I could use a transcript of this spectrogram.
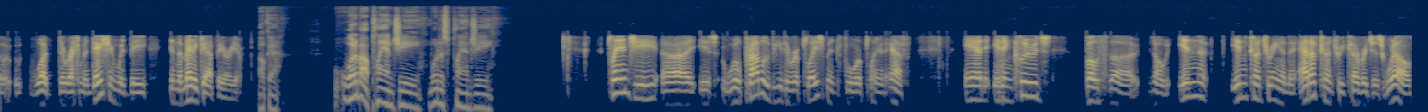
uh, what the recommendation would be in the Medigap area. Okay. What about Plan G? What is Plan G? Plan G uh, is will probably be the replacement for Plan F, and it includes both uh, you know in in country and out of country coverage as well.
